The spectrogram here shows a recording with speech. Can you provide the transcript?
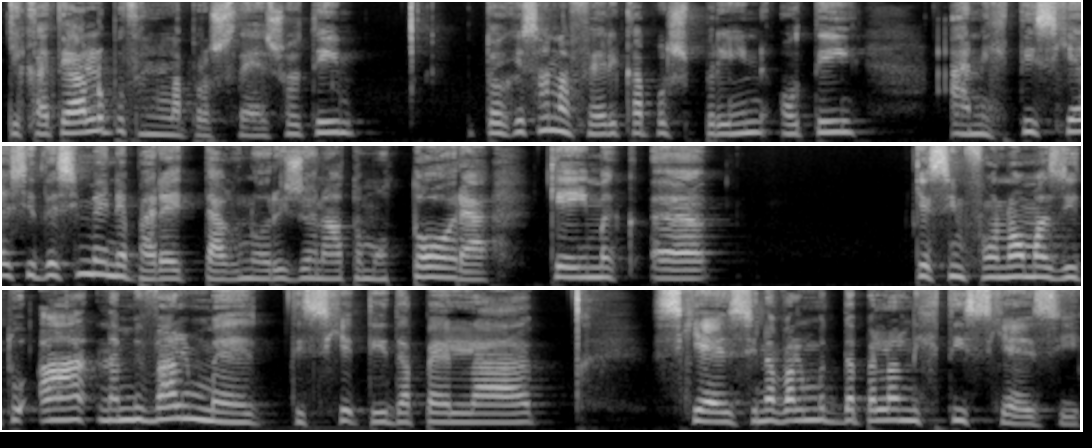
Και κάτι άλλο που θέλω να προσθέσω, ότι το έχεις αναφέρει κάπως πριν, ότι ανοιχτή σχέση δεν σημαίνει απαραίτητα γνωρίζω ένα άτομο τώρα και είμαι... ε, και συμφωνώ μαζί του, α, να μην βάλουμε τη σχε... την ταπέλα σχέση, να βάλουμε την ταπέλα ανοιχτή σχέση.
